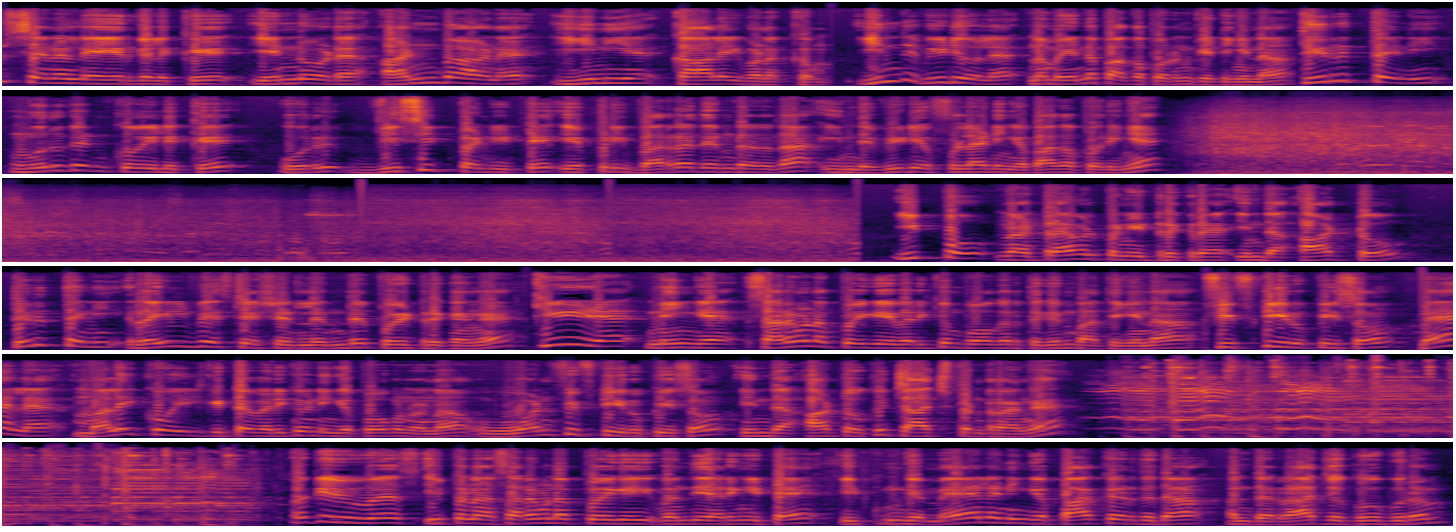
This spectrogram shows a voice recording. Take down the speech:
Tamil channel நேயர்களுக்கு என்னோட அன்பான இனிய காலை வணக்கம். இந்த வீடியோல நம்ம என்ன பார்க்க போறோம்னு கேட்டிங்கன்னா திருத்தணி முருகன் கோயிலுக்கு ஒரு விசிட் பண்ணிட்டு எப்படி வர்றதுன்றது தான் இந்த வீடியோ ஃபுல்லா நீங்க பார்க்க போறீங்க. இப்போ நான் டிராவல் பண்ணிட்டு இருக்கிற இந்த ஆட்டோ திருத்தணி ரயில்வே ஸ்டேஷன்ல இருந்து போயிட்டு இருக்கேங்க கீழே நீங்க சரவண பொய்கை வரைக்கும் போகிறதுக்குன்னு பாத்தீங்கன்னா 50 ருபீஸும் மேல மலைக்கோயில் கிட்ட வரைக்கும் நீங்க போகணும்னா ஒன் ஃபிஃப்டி ருபீஸும் இந்த ஆட்டோக்கு சார்ஜ் பண்றாங்க. ஓகே விவர்ஸ் இப்போ நான் சரவண பொய்கை வந்து இறங்கிட்டேன். இப் மேலே நீங்கள் பார்க்கறது தான் அந்த ராஜகோபுரம்.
